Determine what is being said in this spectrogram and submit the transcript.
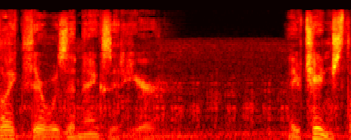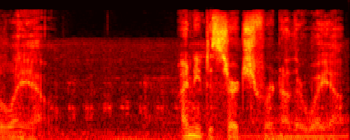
Like there was an exit here. They've changed the layout. I need to search for another way up.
